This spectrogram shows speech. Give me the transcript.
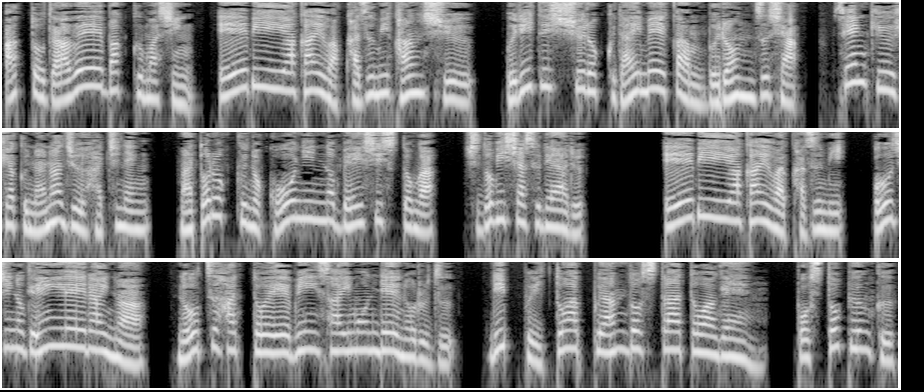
アット・ザ・ウェイ・バック・マシン、AB 赤会話和美監修、ブリティッシュ・ロック大名館ブロンズ社、1978年、マトロックの公認のベーシストが、シドビシャスである。AB 赤岩和美、王子の幻影ライナー、ノーツハット AB サイモン・レイノルズ、リップ・イット・アップ・スタート・アゲーン、ポストプンク、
